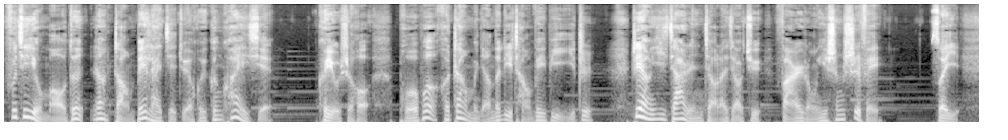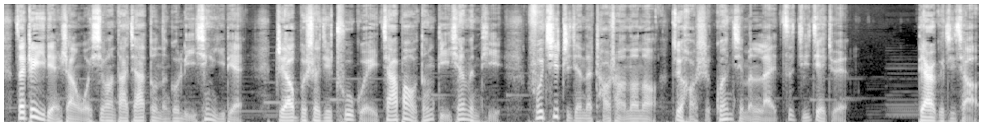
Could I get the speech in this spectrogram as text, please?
夫妻有矛盾，让长辈来解决会更快一些。可有时候，婆婆和丈母娘的立场未必一致，这样一家人搅来搅去，反而容易生是非。所以在这一点上，我希望大家都能够理性一点，只要不涉及出轨、家暴等底线问题，夫妻之间的吵吵闹闹最好是关起门来自己解决。第二个技巧，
